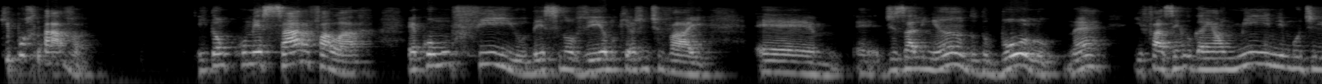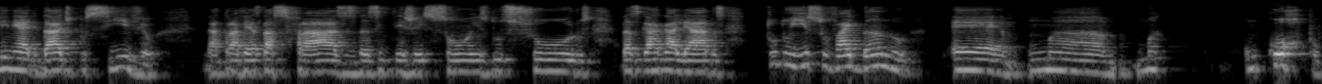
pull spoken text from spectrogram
que portava. Então, começar a falar é como um fio desse novelo que a gente vai é, é, desalinhando do bolo, né? E fazendo ganhar o mínimo de linearidade possível através das frases, das interjeições, dos choros, das gargalhadas. Tudo isso vai dando é, uma, uma, um corpo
